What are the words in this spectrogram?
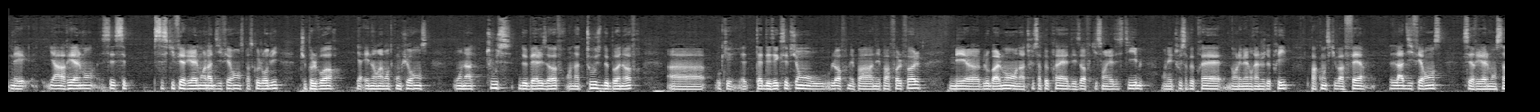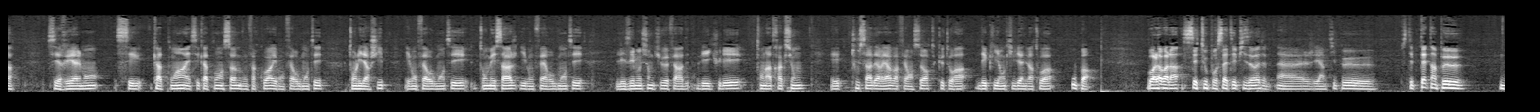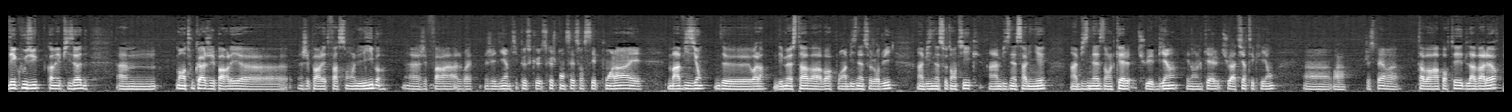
mais il y a réellement, c'est ce qui fait réellement la différence parce qu'aujourd'hui, tu peux le voir, il y a énormément de concurrence on a tous de belles offres, on a tous de bonnes offres. Euh, ok, il y a peut-être des exceptions où l'offre n'est pas, n'est pas folle folle, mais euh, globalement, on a tous à peu près des offres qui sont irrésistibles, on est tous à peu près dans les mêmes ranges de prix. Par contre, ce qui va faire la différence, c'est réellement ça. C'est réellement ces 4 points, et ces 4 points en somme vont faire quoi? Ils vont faire augmenter ton leadership, ils vont faire augmenter ton message, ils vont faire augmenter les émotions que tu veux faire véhiculer, ton attraction, et tout ça derrière va faire en sorte que tu auras des clients qui viennent vers toi ou pas. Voilà, voilà, c'est tout pour cet épisode. Euh, j'ai un petit peu. C'était peut-être un peu décousu comme épisode. Euh, en tout cas, j'ai parlé, euh, parlé de façon libre. j'ai dit un petit peu ce que, ce que je pensais sur ces points-là et ma vision de, voilà, des must-have à avoir pour un business aujourd'hui. Un business authentique, un business aligné, un business dans lequel tu es bien et dans lequel tu attires tes clients. Euh, voilà, j'espère euh, t'avoir apporté de la valeur.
